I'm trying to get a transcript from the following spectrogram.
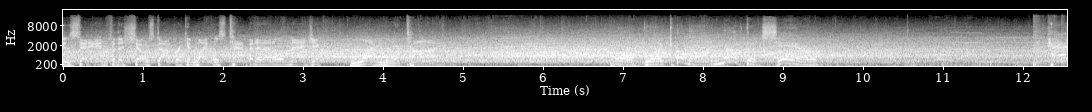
Frustration setting in for the showstopper. Can Michaels tap into that old magic one more time? Oh, boy, come on, not the chair. Had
